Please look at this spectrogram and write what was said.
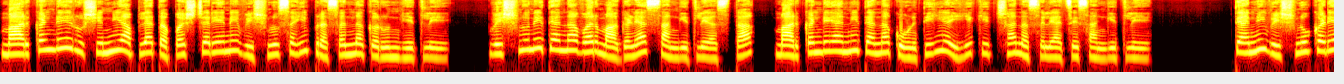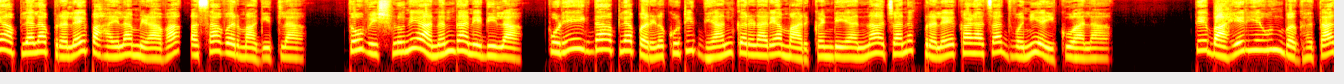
मार्कंडेय ऋषींनी आपल्या तपश्चर्येने विष्णूसही प्रसन्न करून घेतले. विष्णूने त्यांना वर मागण्यास सांगितले असता मार्कंडेयांनी त्यांना कोणतीही ऐहिक इच्छा नसल्याचे सांगितले. त्यांनी विष्णूकडे आपल्याला प्रलय पाहायला मिळावा असा वर मागितला. तो विष्णूने आनंदाने दिला. पुढे एकदा आपल्या पर्णकुटीत ध्यान करणाऱ्या मार्कंडेयांना अचानक प्रलयकाळाचा ध्वनी ऐकू आला. ते बाहेर येऊन बघतात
